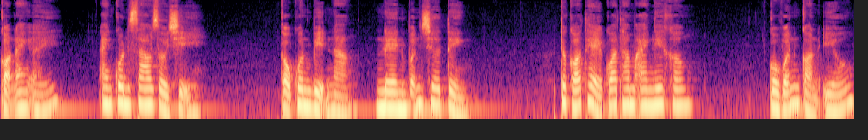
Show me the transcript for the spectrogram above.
Còn anh ấy, Anh Quân sao rồi chị? Cậu Quân bị nặng nên vẫn chưa tỉnh. Tôi có thể qua thăm anh hay không? Cô vẫn còn yếu,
